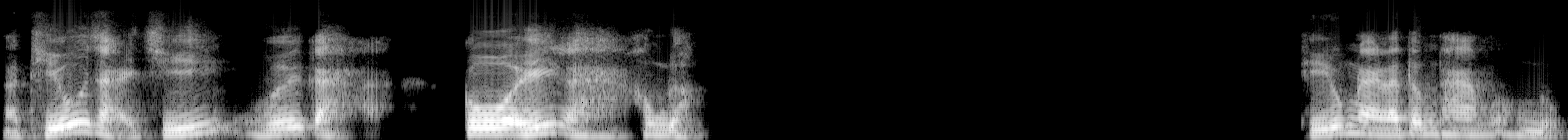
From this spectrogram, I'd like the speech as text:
à, thiếu giải trí với cả cô ấy là không được. Thì lúc này là tâm tham cũng không đủ.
